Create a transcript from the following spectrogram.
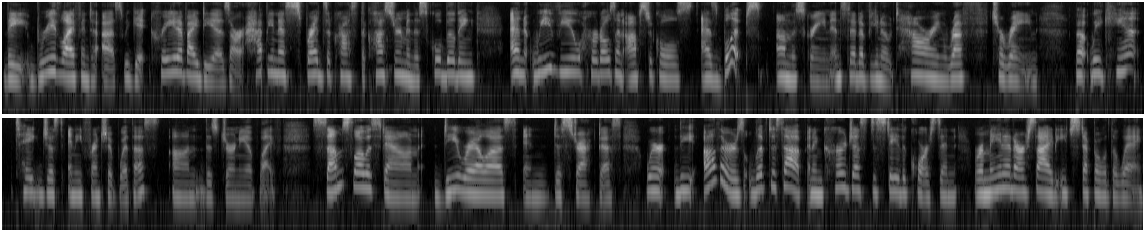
They breathe life into us. We get creative ideas. Our happiness spreads across the classroom and the school building. And we view hurdles and obstacles as blips on the screen instead of, you know, towering rough terrain. But we can't take just any friendship with us on this journey of life. Some slow us down, derail us, and distract us, where the others lift us up and encourage us to stay the course and remain at our side each step of the way.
